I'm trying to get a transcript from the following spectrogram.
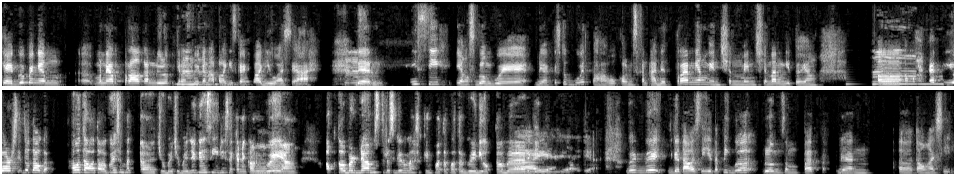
Kayak gue pengen uh, menetralkan dulu pikiran hmm. gue kan apalagi hmm. sekarang lagi was ya. Hmm. Dan ini sih yang sebelum gue deaktif tuh gue tahu kalau misalkan ada tren yang mention mentionan gitu yang hmm. uh, apa at yours itu tau gak? Tahu tahu tahu gue sempet uh, coba-coba juga sih di second account hmm. gue yang Oktober Dams terus gue masukin foto-foto gue di Oktober ah, gitu. iya iya iya gue gue juga tahu sih tapi gue belum sempat dan uh, tahu gak sih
